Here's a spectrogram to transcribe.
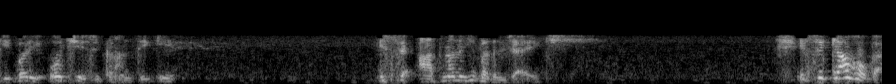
की, बड़ी ओछी सी क्रांति की। इससे आत्मा नहीं बदल जाएगी। इससे क्या होगा?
